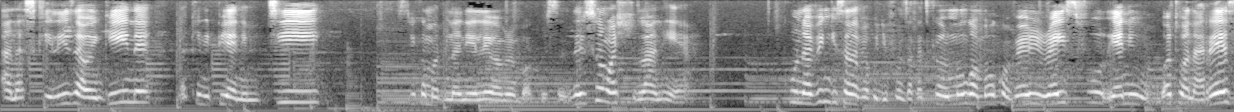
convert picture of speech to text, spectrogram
anasikiliza wengine, lakini pia ni mtii. Sijui kama tunanielewa, mrembo wa so much to learn here kuna vingi sana vya kujifunza katika ulimwengu ambao uko very raceful, yani watu wana race,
